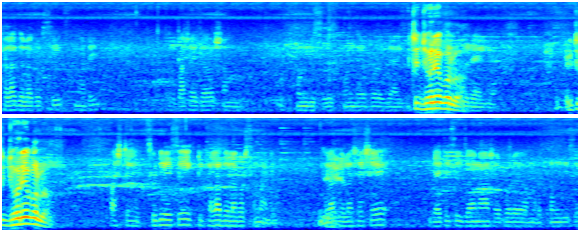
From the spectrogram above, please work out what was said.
খেলাধুলা করছি মাঠে। বাসায় যাওয়ার সময় ফোন দিছে ফোন দেওয়ার পরে যাই। একটু জোরে বলো। একটু জোরে বলো। পাঁচটায় ছুটি হয়েছে একটু খেলাধুলা করছে মাঠে। খেলাধুলা শেষে যাইতেছি যাই না আসার পরে আমার ফোন দিছে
